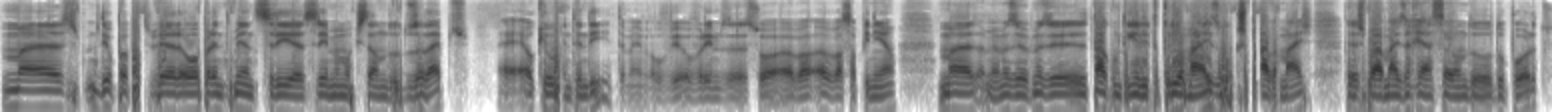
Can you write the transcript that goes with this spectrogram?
Mas deu para perceber, ou aparentemente seria, seria mesmo uma questão do- dos adeptos, é, o que eu entendi, também ouvi, ouviremos a, sua, a, vo- a vossa opinião, mas, mas, mas tal como tinha dito, queria mais, o que esperava mais, esperava mais a reação do, do Porto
